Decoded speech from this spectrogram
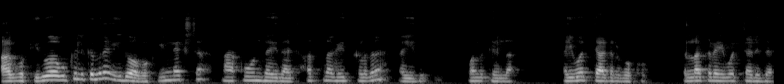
ಆಗ್ಬೇಕು, ಇದು ಆಗ್ಬೇಕು ಇಲ್ಲಕಂದ್ರೆ ಇದು ಆಗ್ಬೇಕು. ಇನ್ನು ನೆಕ್ಸ್ಟ್ ನಾಲ್ಕು, ಒಂದು, ಐದು ಆಯ್ತು. ಹತ್ತಿರ, ಐದು ಕಳೆದ್ರೆ ಐದು. ಒಂದಕ್ಕೆ ಇಲ್ಲ. ಐವತ್ತೆರಡು ಇರಬೇಕು. ಎಲ್ಲ ಕಡೆ ಐವತ್ತೆರಡು ಇದೆ.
